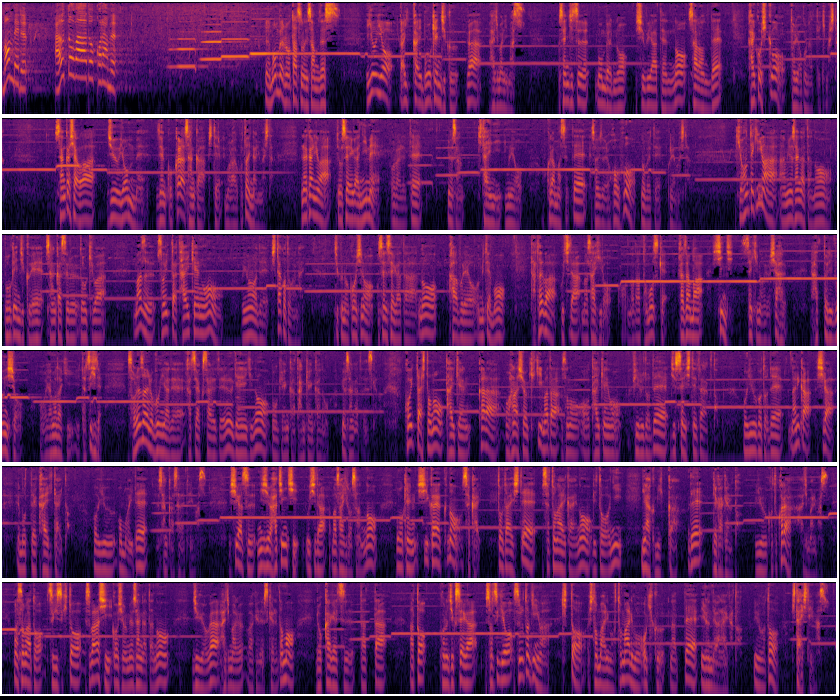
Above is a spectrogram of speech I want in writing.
モンベルアウトワードコラム。モンベルの辰野勇です。いよいよ第1回冒険塾が始まります。先日モンベルの渋谷店のサロンで開講式を執り行ってきました。参加者は14名全国から参加してもらうことになりました。中には女性が2名おられて皆さん期待に胸を膨らませてそれぞれ抱負を述べてくれました。基本的には皆さん方の冒険塾へ参加する動機はまずそういった体験を今までしたことがない。塾の講師の先生方の顔ぶれを見ても例えば内田正宏野田智介風間真司関野義治服部文章山崎哲秀それぞれの分野で活躍されている現役の冒険家探検家の皆さん方ですけどこういった人の体験からお話を聞きまたその体験をフィールドで実践していただくということで何かしら持って帰りたいという思いで参加されています。4月28日内田正宏さんの冒険シーカヤックの世界と題して瀬戸内海の離島に2泊3日で出かけると。いうことから始まりますまあ、その後次々と素晴らしい講師の皆さん方の授業が始まるわけですけれども6ヶ月経った後この塾生が卒業する時にはきっと一回りも二回りも大きくなっているんではないかということを期待しています。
